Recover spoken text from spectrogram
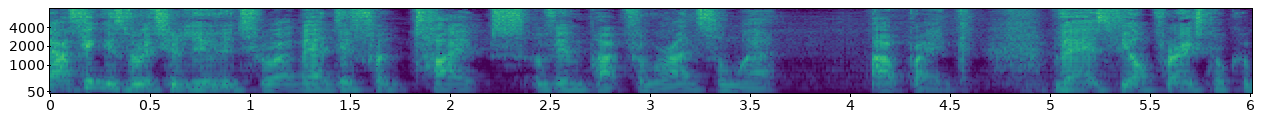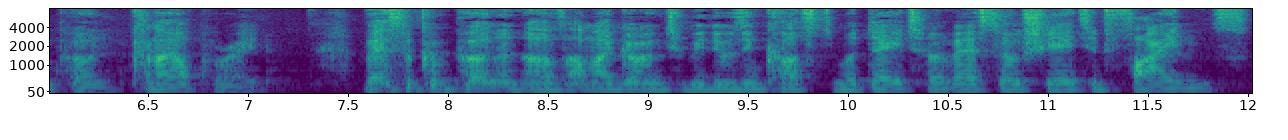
I think as Richard alluded to, right, there are different types of impact from a ransomware outbreak. There's the operational component. Can I operate? There's a component of, am I going to be losing customer data, their associated fines,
